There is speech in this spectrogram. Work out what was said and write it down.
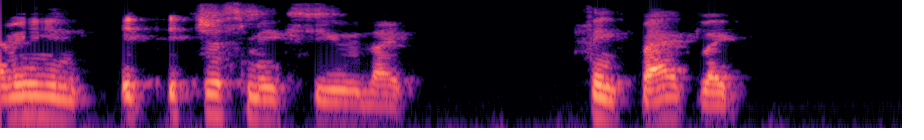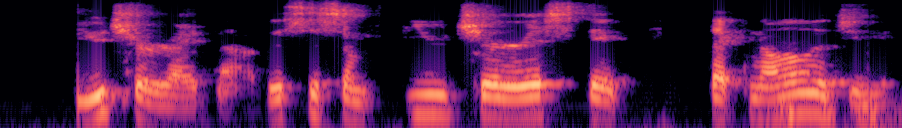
I mean, it, it just makes you like think back like future right now. This is some futuristic technology.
